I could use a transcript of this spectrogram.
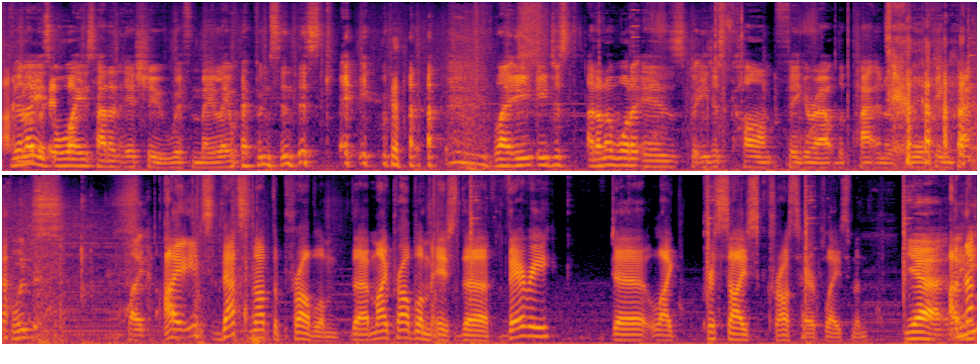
I Ville's know it- always had an issue with melee weapons in this game. like, he, he just, I don't know what it is, but he just can't figure out the pattern of walking backwards. Like, I it's that's not the problem. The my problem is the very the like precise crosshair placement. yeah. I'm like, not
